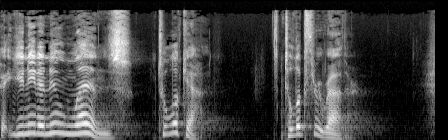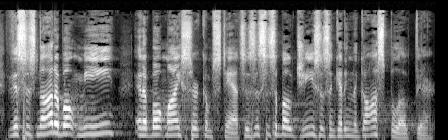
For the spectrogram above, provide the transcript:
You need a new lens to look at, to look through, rather. This is not about me and about my circumstances. This is about Jesus and getting the gospel out there.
